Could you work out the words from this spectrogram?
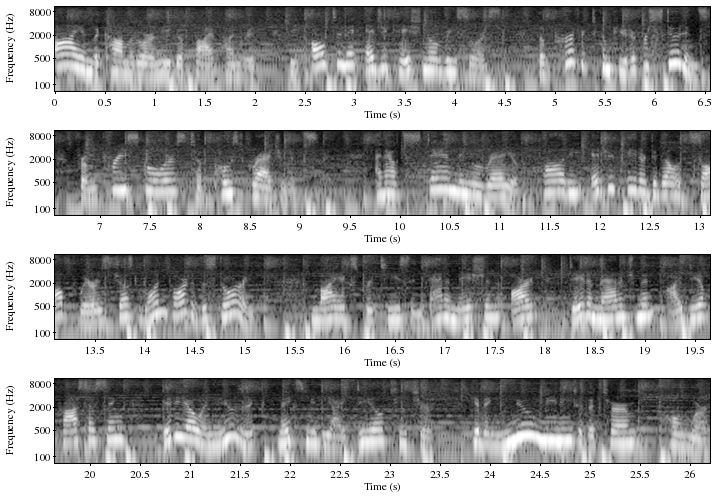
I am the Commodore Amiga 500, the ultimate educational resource, the perfect computer for students from preschoolers to postgraduates. An outstanding array of quality educator-developed software is just one part of the story. My expertise in animation, art, data management, idea processing, video, and music makes me the ideal teacher, giving new meaning to the term homework.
